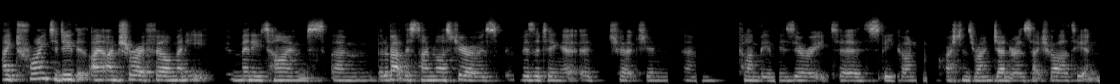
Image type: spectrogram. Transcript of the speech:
I try to do this. I, am sure I fail many many times, um, but about this time last year, I was visiting a, a church in um, Columbia, Missouri, to speak on questions around gender and sexuality. And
